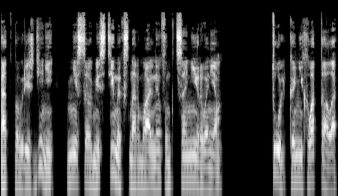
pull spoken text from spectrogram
от повреждений, несовместимых с нормальным функционированием. Только не хватало.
